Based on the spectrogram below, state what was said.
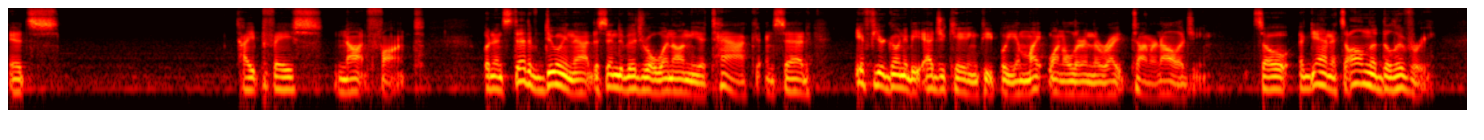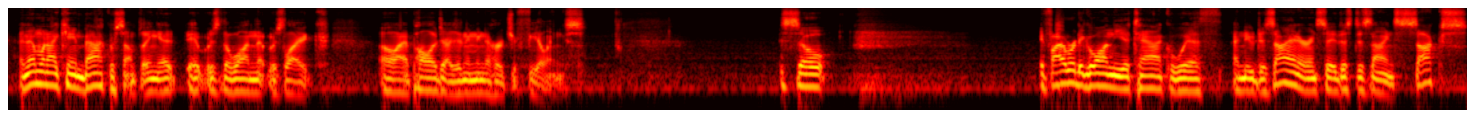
It's typeface, not font. But instead of doing that, this individual went on the attack and said, if you're going to be educating people, you might want to learn the right terminology. So, again, it's all in the delivery. And then when I came back with something, it, it was the one that was like, oh, I apologize. I didn't mean to hurt your feelings. So if I were to go on the attack with a new designer and say, this design sucks,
